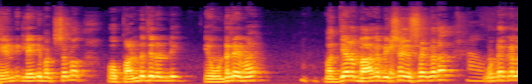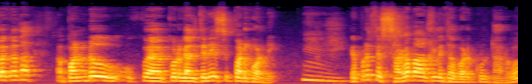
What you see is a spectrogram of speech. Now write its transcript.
చేయండి. లేని పక్షంలో ఓ పండు తినండి. ఏం ఉండలేమా? మధ్యాహ్నం బాగా భిక్ష చేస్తాం కదా. ఉండగలం కదా పండు కూరగాయలు తినేసి పడుకోండి. ఎప్పుడైతే సగం ఆకలితో పడుకుంటారో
